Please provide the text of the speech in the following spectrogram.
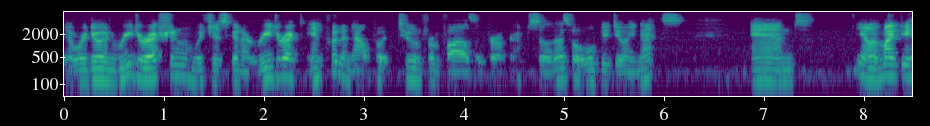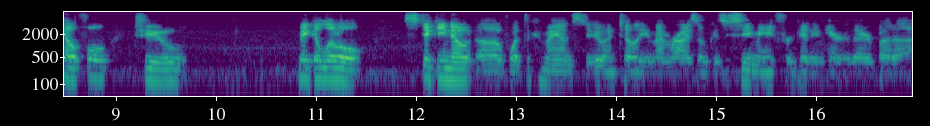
And we're doing redirection, which is going to redirect input and output to and from files and programs. So that's what we'll be doing next. And, you know, it might be helpful to make a little sticky note of what the commands do until you memorize them because you see me forgetting here or there but uh,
